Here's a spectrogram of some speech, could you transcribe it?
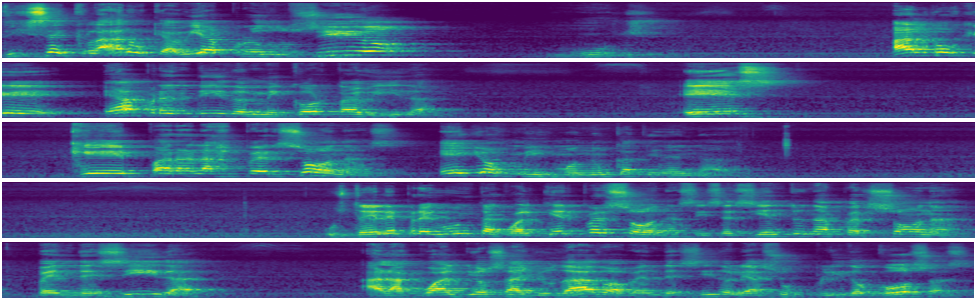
Dice claro que había producido mucho. Algo que he aprendido en mi corta vida es que para las personas, ellos mismos nunca tienen nada. Usted le pregunta a cualquier persona si se siente una persona bendecida, a la cual Dios ha ayudado, ha bendecido, le ha suplido cosas,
